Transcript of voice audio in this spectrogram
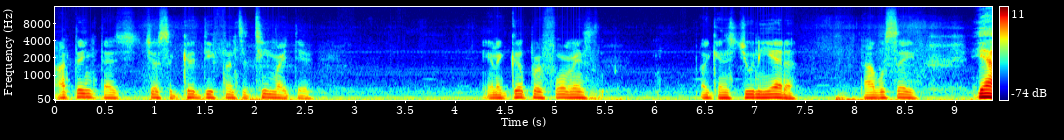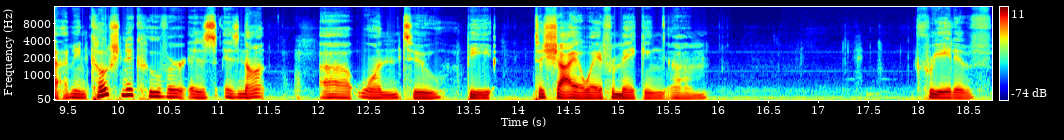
I think that's just a good defensive team right there, and a good performance against Juniata. I will say. Yeah, I mean, Coach Nick Hoover is is not uh, one to be to shy away from making um, creative.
